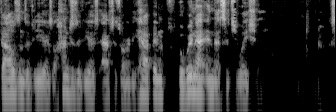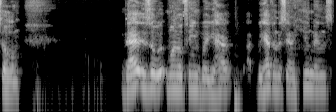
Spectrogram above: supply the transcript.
thousands of years or hundreds of years after it's already happened, but we're not in that situation. So that is a, one of the things where you have we have to understand humans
